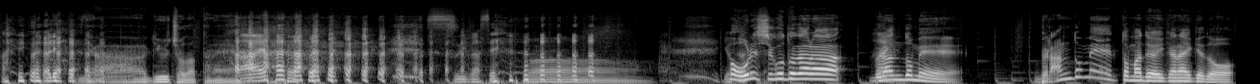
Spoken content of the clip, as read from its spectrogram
はい、ありがとうい、やー 流暢だったね。はい。すいません。あー。まあ俺仕事柄ブランド名、ブランド名とまではいかないけど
